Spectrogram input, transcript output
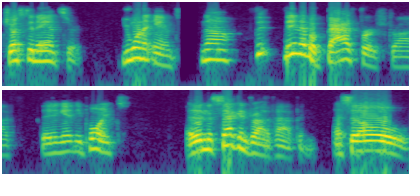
just an answer. You want to answer. No, they, they didn't have a bad first drive. They didn't get any points. And then the second drive happened. I said, oh,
